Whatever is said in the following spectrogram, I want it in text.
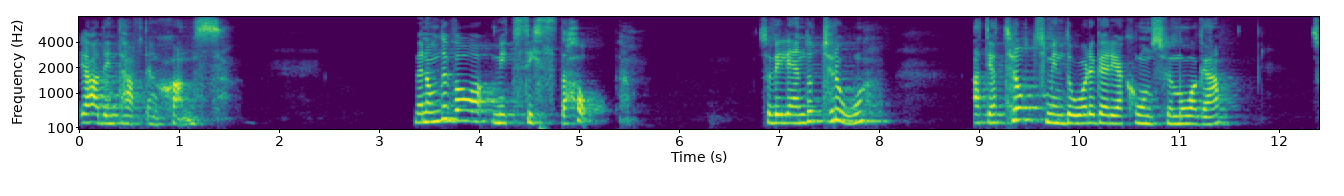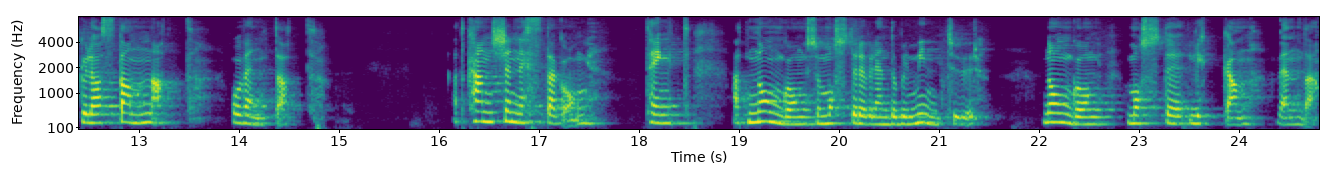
jag hade inte haft en chans. Men om det var mitt sista hopp så vill jag ändå tro att jag trots min dåliga reaktionsförmåga skulle ha stannat och väntat. Att kanske nästa gång tänkt att någon gång så måste det väl ändå bli min tur. Någon gång måste lyckan vända.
